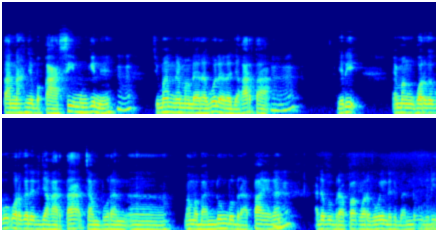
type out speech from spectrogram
tanahnya Bekasi mungkin ya. Hmm, cuman emang daerah gue daerah Jakarta. Hmm. jadi emang keluarga gue keluarga dari Jakarta campuran eh, mama Bandung beberapa ya kan? Hmm. ada beberapa keluarga gue yang dari Bandung. Jadi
